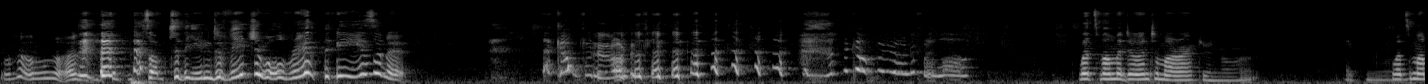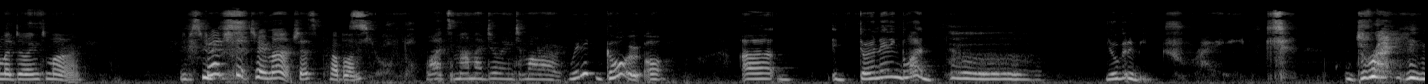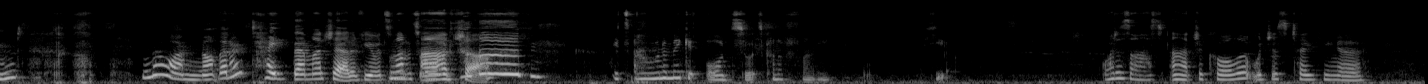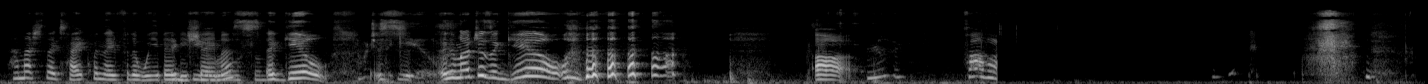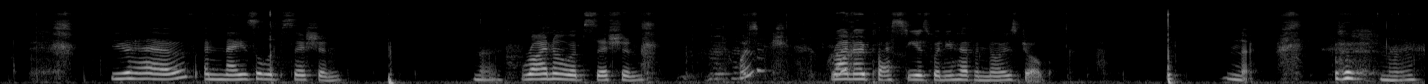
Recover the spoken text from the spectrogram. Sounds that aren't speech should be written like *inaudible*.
Well, it's up to the individual, really, isn't it? *laughs* I can't put it on. I can't put it on if I laugh. What's Mama doing tomorrow? Do not. Make me laugh. What's Mama doing tomorrow? You've stretched it too much. That's a problem. What's Mama doing tomorrow? Where'd it go? Oh. Uh, donating blood. *gasps* You're gonna be drained. Drained. No, I'm not. They don't take that much out of you. It's not it's odd. Archer. It's. I want to make it odd, so it's kind of funny. Here. What does Ar- Archer call it? We're just taking a. How much do they take when they for the wee baby Seamus? A gill. How much is a gill? How much is a gill? *laughs* uh, No. Father. You have a nasal obsession. No. Rhino obsession. What is it? Rhinoplasty is when you have a nose job. No. *laughs* No.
